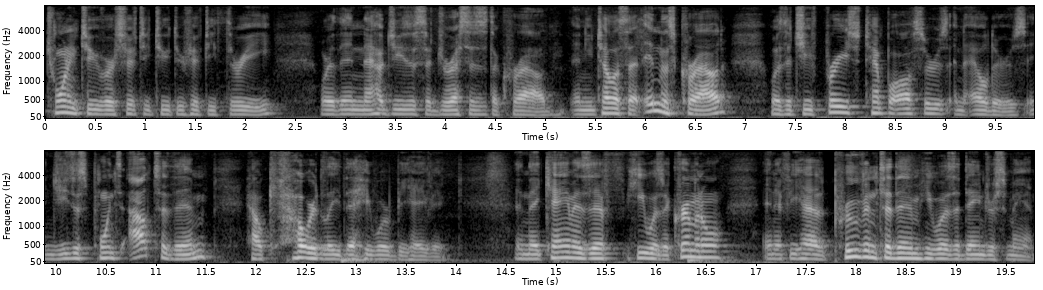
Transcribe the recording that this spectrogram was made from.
22, verse 52 through 53, where then now Jesus addresses the crowd. And you tell us that in this crowd was the chief priests, temple officers, and elders. And Jesus points out to them how cowardly they were behaving. And they came as if he was a criminal, and if he had proven to them he was a dangerous man.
